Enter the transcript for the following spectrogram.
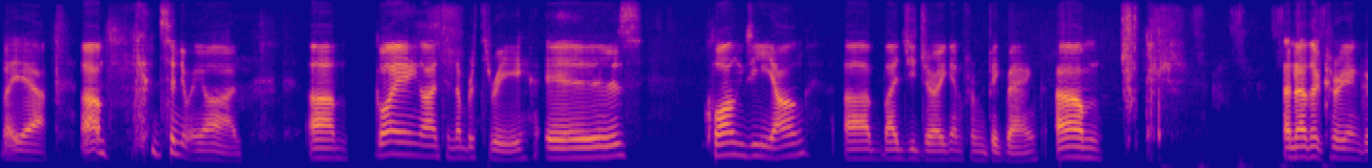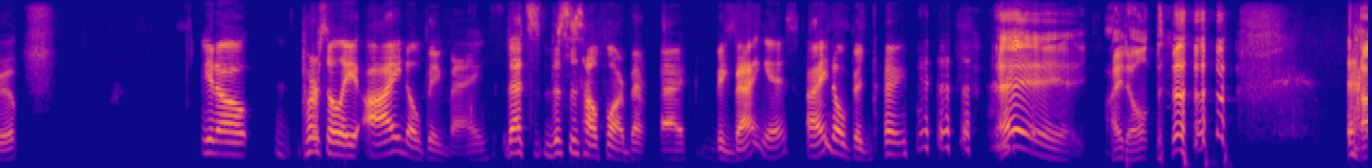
but yeah, um, continuing on, um, going on to number three is Kwon Ji Yong, uh, by G Dragon from Big Bang. Um, another Korean group. You know, personally, I know Big Bang. That's this is how far back Big Bang is. I know Big Bang. Hey, I don't. I,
